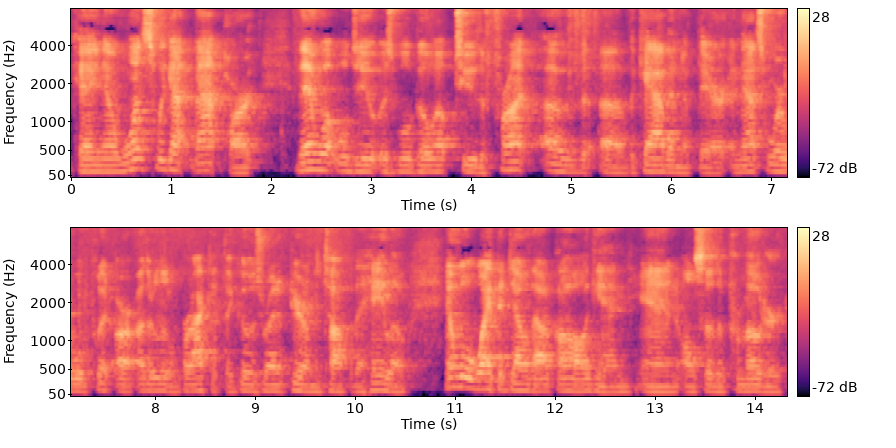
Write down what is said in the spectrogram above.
Okay, now once we got that part, then what we'll do is we'll go up to the front of the, uh, the cabin up there, and that's where we'll put our other little bracket that goes right up here on the top of the halo. And we'll wipe it down with alcohol again, and also the promoter,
